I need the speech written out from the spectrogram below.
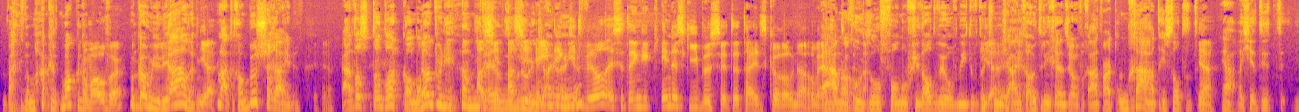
we maken het makkelijk. Kom over. We komen jullie halen. Ja. Laten gewoon bussen rijden. Ja, dat, dat, dat kan dan ook weer niet, niet Als je, als je één zijn, ding niet wil, is het denk ik in de skibus zitten tijdens corona. Om Ja, maar goed, los van of je dat wil of niet, of dat Ja, je met je eigen auto die grens over gaat. Waar het om gaat, is dat het, ja, Ja. weet je, het, het- er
